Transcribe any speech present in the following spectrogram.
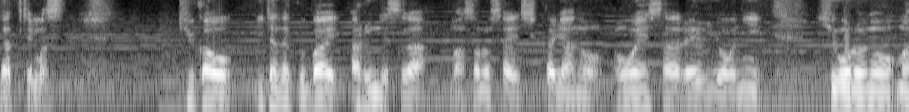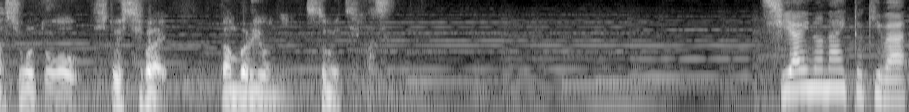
なっています。休暇をいただく場合あるんですが、まあ、その際しっかりあの応援されるように日頃の、まあ、仕事を人一倍頑張るように努めています。試合のない時は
